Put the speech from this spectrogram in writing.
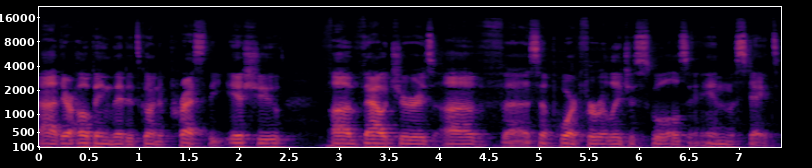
Uh, they're hoping that it's going to press the issue of vouchers of uh, support for religious schools in the states.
